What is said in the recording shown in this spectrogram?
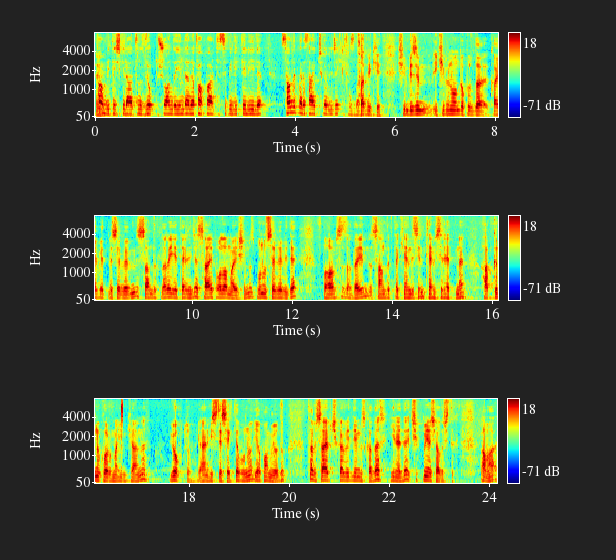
Tam Evet. bir teşkilatınız yoktu. Şu anda Yeniden Refah Partisi birlikteliğiyle sandıklara sahip çıkabilecek misiniz başkanım? Tabii ki. Şimdi bizim 2019'da kaybetme sebebimiz sandıklara yeterince sahip olamayışımız. Bunun sebebi de bağımsız adayın sandıkta kendisini temsil etme hakkını koruma imkanı yoktu. Yani istesek de bunu yapamıyorduk. Tabii sahip çıkabildiğimiz kadar yine de çıkmaya çalıştık. Ama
